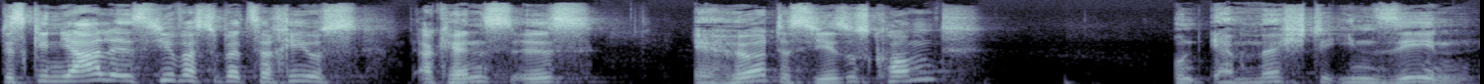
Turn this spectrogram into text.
Das Geniale ist hier, was du bei Zachäus erkennst, ist, er hört, dass Jesus kommt und er möchte ihn sehen.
